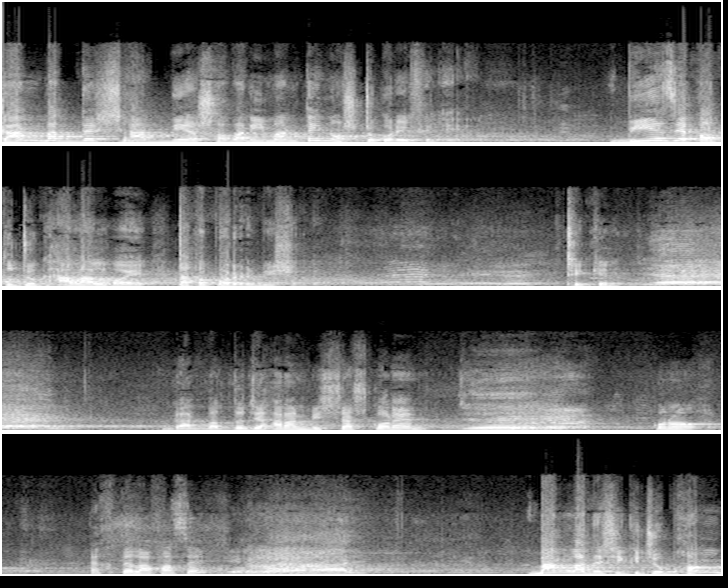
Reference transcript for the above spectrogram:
গান বাদ্যের স্বাদ নিয়ে সবার ইমানটাই নষ্ট করে ফেলে। বিয়ে যে কতটুক হালাল হয় তা তো পরের বিষয়। ঠিক কিনা? গান বাদ্য যে হারাম বিশ্বাস করেন? কোন এখতেলাফ আছে? বাংলাদেশি কিছু ভণ্ড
